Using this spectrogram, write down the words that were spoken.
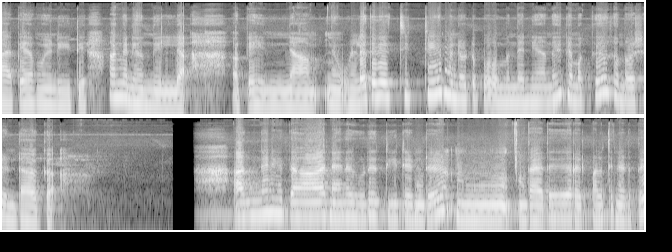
ഹാപ്പി ആകാൻ വേണ്ടിയിട്ട്. അങ്ങനെയൊന്നുമില്ല. പിന്നെ ഉള്ളത് വെച്ചിട്ട് മുന്നോട്ട് പോകുമ്പം തന്നെയാണ് നമുക്ക് സന്തോഷം ഉണ്ടാകുക അങ്ങനെ ഇതാ ഞാൻ എത്തിയിട്ടുണ്ട്. അതായത് റെയിൽ പാളത്തിന്റെ അടുത്ത്.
